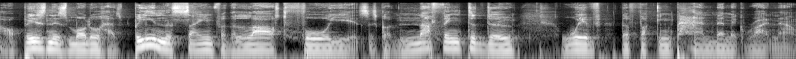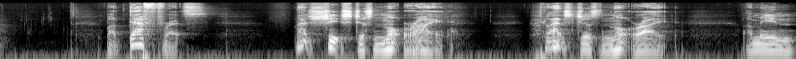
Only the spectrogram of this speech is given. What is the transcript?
our business model has been the same for the last four years. It's got nothing to do with the fucking pandemic right now. But death threats, that shit's just not right. That's just not right. I mean,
